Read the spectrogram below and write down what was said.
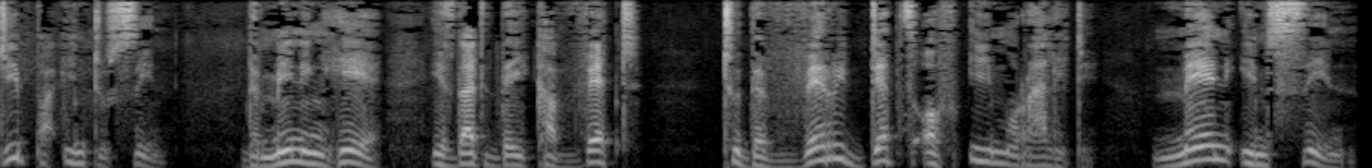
deeper into sin. The meaning here is that they covet to the very depths of immorality. Men in sin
